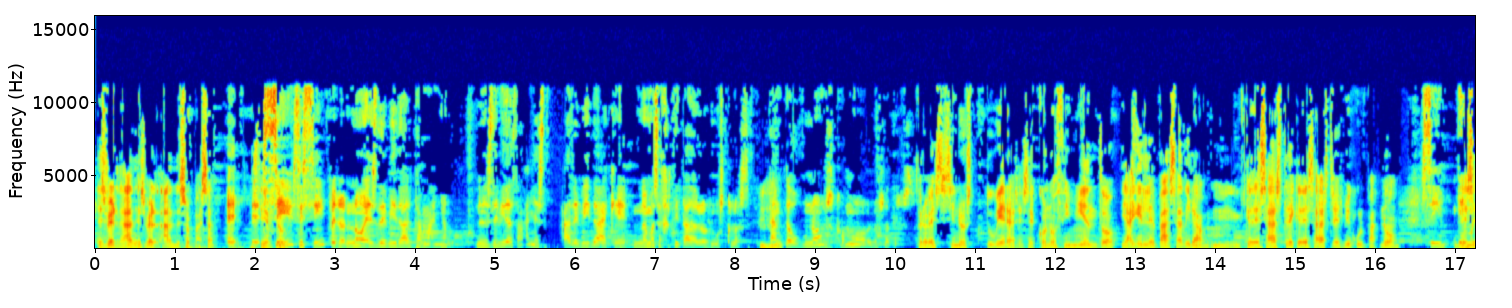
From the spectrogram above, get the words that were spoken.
Es verdad, es verdad, eso pasa. Eh, Es eh, sí, sí, sí, pero no es debido al tamaño. No es debido al tamaño, es debido a que no hemos ejercitado los músculos, tanto unos como los otros. Pero ves, si no tuvieras ese conocimiento y a alguien le pasa, dirá, "Mm, qué desastre, qué desastre, es mi culpa. No, Sí, y es mucha-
